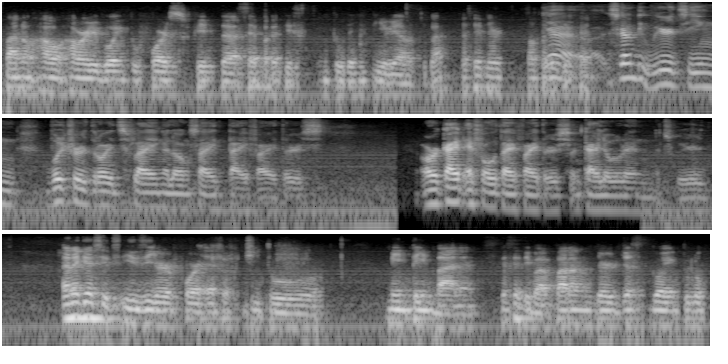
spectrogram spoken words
paano, how, how are you going to force fit the separatists into the imperials, di ba? Kasi they're totally Yeah, different. uh, it's gonna be weird seeing vulture droids flying alongside TIE fighters. Or kahit FO TIE fighters and Kylo Ren. That's weird. And I guess it's easier for FFG to maintain balance. Kasi di ba, parang they're just going to look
